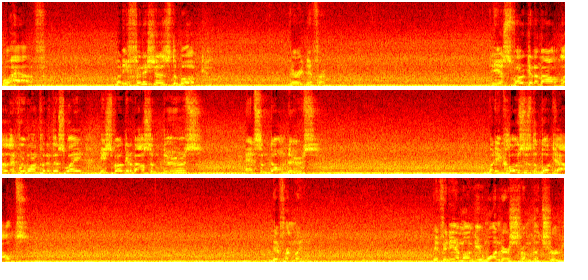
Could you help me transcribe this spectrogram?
will have. But he finishes the book very different. He has spoken about, if we want to put it this way, he's spoken about some do's and some don't do's. But he closes the book out differently. If any among you wanders from the truth.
